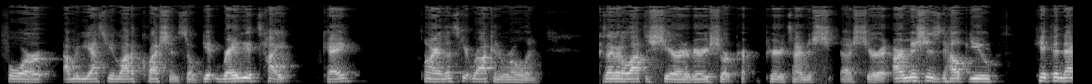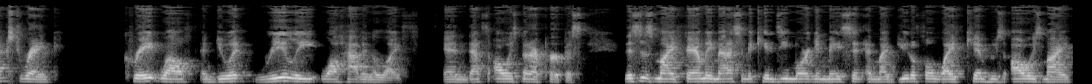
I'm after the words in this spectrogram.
for, I'm going to be asking you a lot of questions. So get ready to type, okay? All right, let's get rocking and rolling because I've got a lot to share in a very short period of time to sh- uh, share it. Our mission is to help you hit the next rank, create wealth, and do it really while having a life. And that's always been our purpose. This is my family, Madison McKinsey, Morgan Mason, and my beautiful wife, Kim, who's always my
